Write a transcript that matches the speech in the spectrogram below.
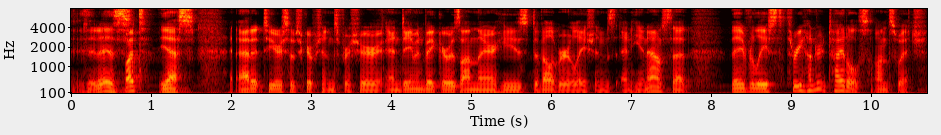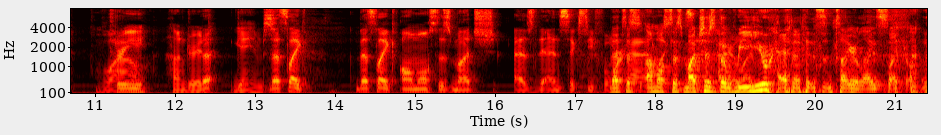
It is. What? Yes. Add it to your subscriptions for sure. And Damon Baker was on there. He's developer relations, and he announced that they've released 300 titles on Switch. Wow. 300 That- games. That's like That's like almost as much as the N64. That's as, had, almost like, as much as the Wii. U had in its entire life cycle.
